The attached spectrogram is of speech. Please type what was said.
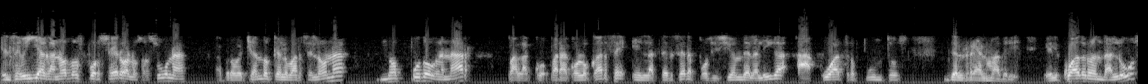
El Sevilla ganó 2 por 0 a los Asuna, aprovechando que el Barcelona no pudo ganar para, para colocarse en la tercera posición de la liga a cuatro puntos del Real Madrid. El cuadro andaluz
